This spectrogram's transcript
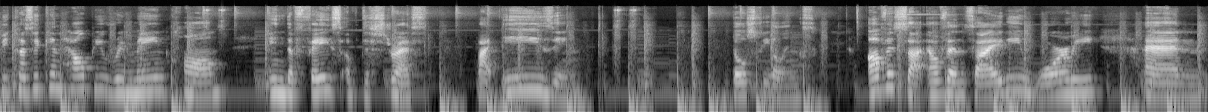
because it can help you remain calm in the face of distress by easing those feelings of, of anxiety, worry, and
